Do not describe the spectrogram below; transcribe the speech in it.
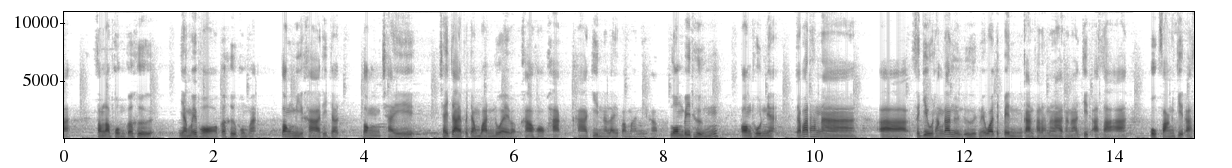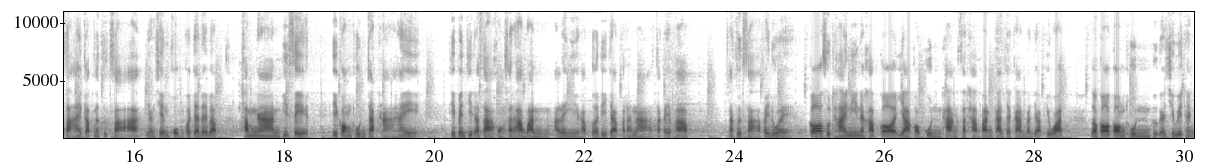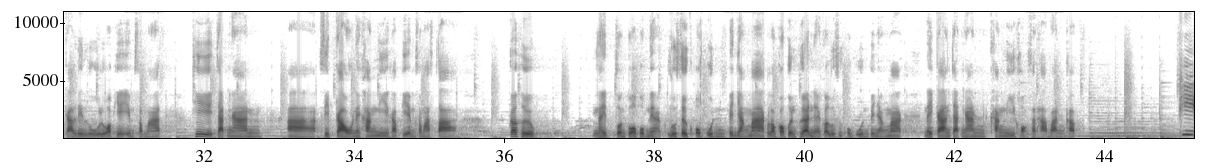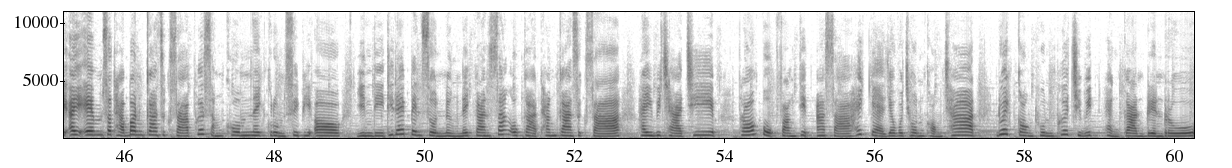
สำหรับผมก็คือยังไม่พอก็คือผมอะ ต้องมีค่าที่จะต้องใช้ใช้จ่ายประจำวันด้วยแบบค่าหอพักค่ากินอะไรประมาณนี้ครับรวมไปถึงกองทุนเนี่ยจะพัฒนาสกิลทางด้านอื่นๆ ไม่ว่าจะเป็นการพัฒนาทางด้านจิตอาสาปลูกฝังจิตอาสาให้กับนักศึกษา อย่างเช่น ผมก็จะได้แบบทำงานพิเศษที่กองทุนจัดหาให้ที่เป็นจิตอาสาของสถาบันอะไรอย่างนี้ครับเพื่อที่จะพัฒนาศักยภาพนักศึกษาไปด้วย ก็สุดท้ายนี้นะครับก็อยากขอบคุณทางสถาบันการจัดการปัญญาพิวัตรแล้วก็กองทุนเพื่อชีวิตแห่งการเรียนรู้หรือว่า PIM Smart ที่จัดงานสิทธิ์เก่าในครั้งนี้ครับ PM Smart Star ก็คือในส่วนตัวผมเนี่ยรู้สึกอบอุ่นเป็นอย่างมาก แล้วก็เพื่อนๆเนี่ยก็รู้สึกอบอุ่นเป็นอย่างมาก ในการจัดงานครั้งนี้ของสถาบันครับ PIM สถาบันการศึกษาเพื่อสังคมในกลุ่ม CPO ยินดีที่ได้เป็นส่วนหนึ่งในการสร้างโอกาสทางการศึกษา ให้วิชาชีพ พร้อมปลูกฝังจิตอาสาให้แก่เยาวชนของชาติ ด้วยกองทุนเพื่อชีวิตแห่งการเรียนรู้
